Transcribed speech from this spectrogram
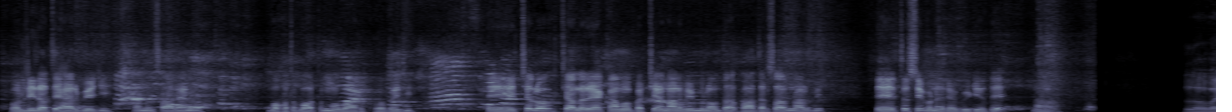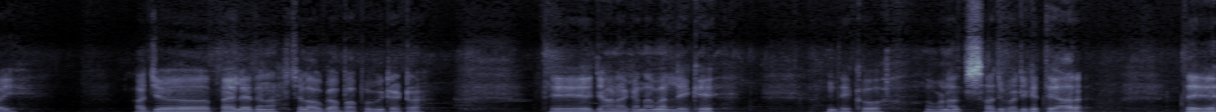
ਹੋਲੀ ਦਾ ਤਿਉਹਾਰ ਵੀ ਹੈ ਜੀ ਤੁਹਾਨੂੰ ਸਾਰਿਆਂ ਨੂੰ ਬਹੁਤ ਬਹੁਤ ਮੁਬਾਰਕ ਹੋਵੇ ਜੀ। ਤੇ ਚਲੋ ਚੱਲ ਰਿਹਾ ਕੰਮ ਬੱਚਿਆਂ ਨਾਲ ਵੀ ਮਿਲਾਉਂਦਾ ਫਾਦਰ ਸਾਹਿਬ ਨਾਲ ਵੀ ਤੇ ਤੁਸੀਂ ਬਣੇ ਰਹੋ ਵੀਡੀਓ ਦੇ ਨਾਲ। ਲੋ ਬਾਈ ਅੱਜ ਪਹਿਲੇ ਦਿਨ ਚਲਾਊਗਾ ਬਾਪੂ ਵੀ ਟਰੈਕਟਰ ਤੇ ਜਾਣਾ ਕਹਿੰਦਾ ਮੈਂ ਲੈ ਕੇ ਦੇਖੋ ਹੁਣ ਸੱਜ ਵੱਜ ਕੇ ਤਿਆਰ ਤੇ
